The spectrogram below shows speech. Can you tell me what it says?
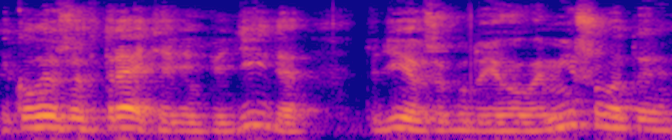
І коли вже втретє він підійде, тоді я вже буду його вимішувати.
